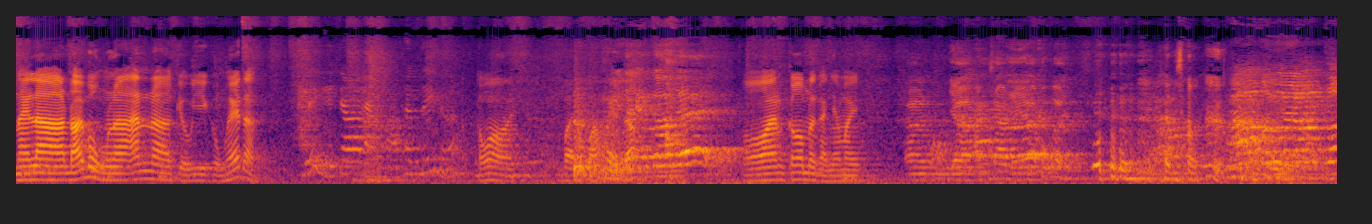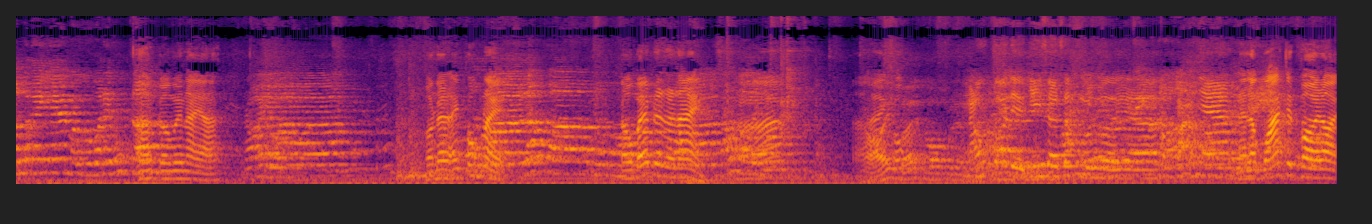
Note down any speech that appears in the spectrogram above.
Này là đói bụng là ăn là kiểu gì cũng hết à? Để cho làm họ thêm tí nữa. Đúng rồi. Vậy là quá mệt đó. Ồ, ăn cơm là cả nhà mày. À, giờ ăn sao vậy Phúc ơi? Ăn sao? cơm ở đây nha mọi người qua đây hút à, cơm. bên này à? Còn đây là anh Phúc này. đầu bếp đây là này. Phúc. nấu có điều chi sơ xuất mọi người à, thông cảm nha. Này là quá tuyệt vời rồi.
